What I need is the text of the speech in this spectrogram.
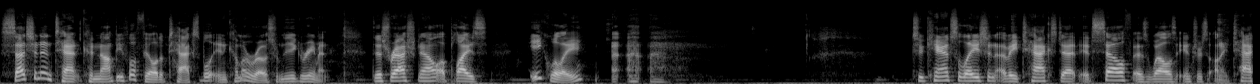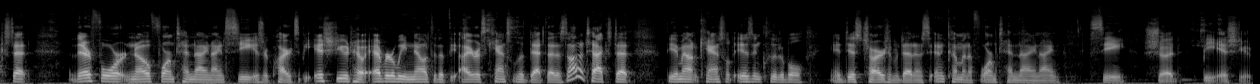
Such an intent could not be fulfilled if taxable income arose from the agreement. This rationale applies equally. to cancellation of a tax debt itself, as well as interest on a tax debt. Therefore, no Form 1099-C is required to be issued. However, we note that if the IRS cancels a debt that is not a tax debt, the amount canceled is includable in discharge of indebtedness income, and a Form 1099-C should be issued.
